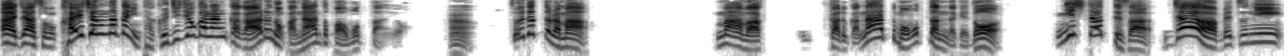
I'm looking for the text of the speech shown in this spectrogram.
あ、じゃあその会社の中に託児所かなんかがあるのかなとか思ったんよ。うん。それだったらまあ、まあわかるかなとも思ったんだけど、にしたってさ、じゃあ別に、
